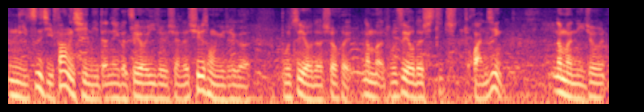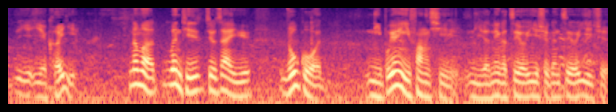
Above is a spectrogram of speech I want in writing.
你自己放弃你的那个自由意志，选择屈从于这个不自由的社会，那么不自由的环境，那么你就也也可以。那么问题就在于，如果你不愿意放弃你的那个自由意识跟自由意志，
